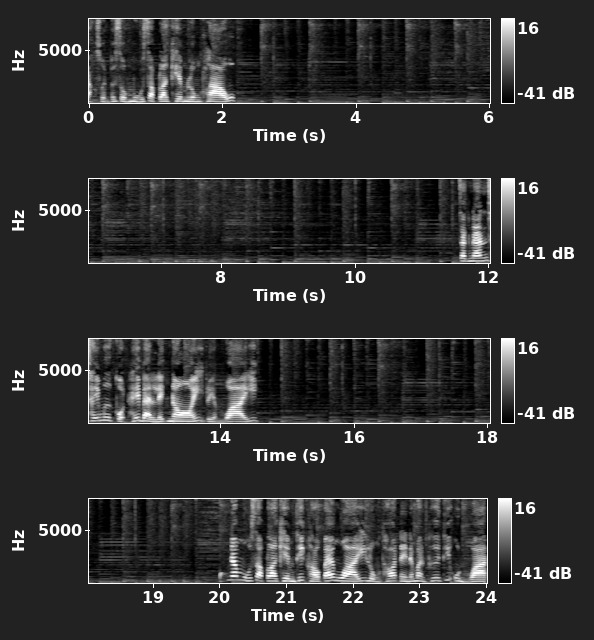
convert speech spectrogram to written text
ตักส่วนผสมหมูสับปลาเค็มลงเคล้า จากนั้นใช้มือกดให้แบนเล็กน้อยเตรียมไว้ นำหมูสับปลาเค็มที่เคล้าแป้งไว้ลงทอดในน้ำมันพืชที่อุ่นไว้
